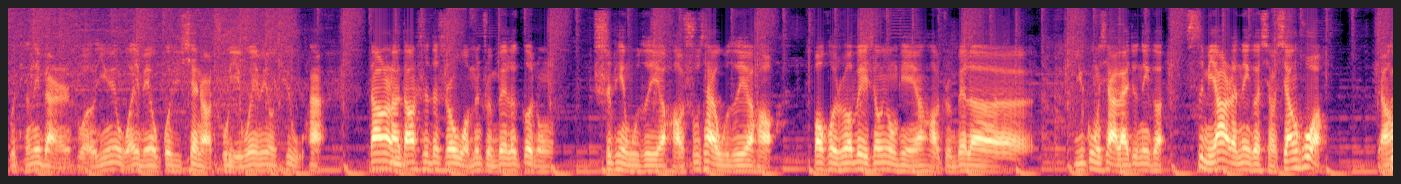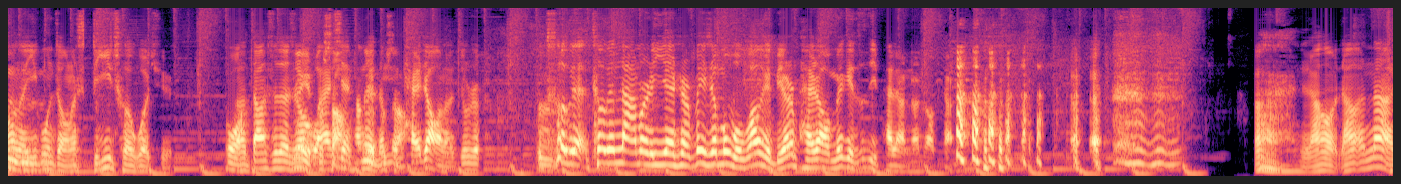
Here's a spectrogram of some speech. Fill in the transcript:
我听那边人说，因为我也没有过去现场处理，我也没有去武汉。当然了，当时的时候我们准备了各种食品物资也好，蔬菜物资也好，包括说卫生用品也好，准备了一共下来就那个四米二的那个小箱货，然后呢，一共整了十一车过去。哇，当时的时候我还现场给他们拍照呢，就是特别特别纳闷的一件事，为什么我光给别人拍照，没给自己拍两张照片？哎，然后然后那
